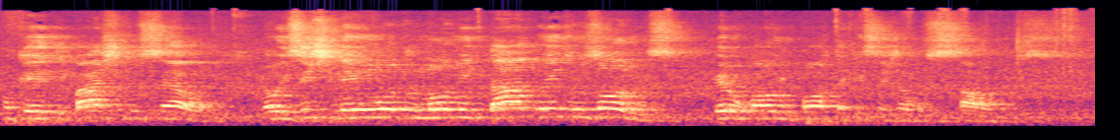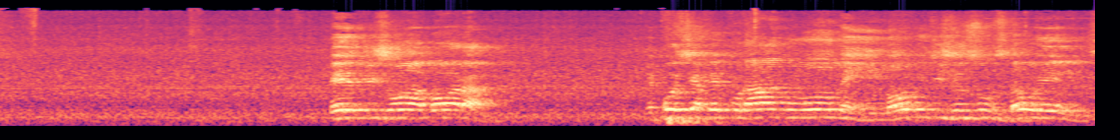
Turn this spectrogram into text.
porque debaixo do céu não existe nenhum outro nome dado entre os homens, pelo qual importa que sejamos salvos. Pedro e João agora, depois de haver curado um homem em nome de Jesus, não eles,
